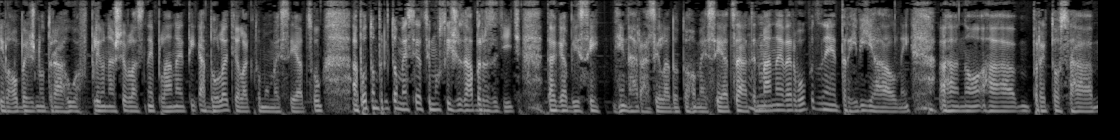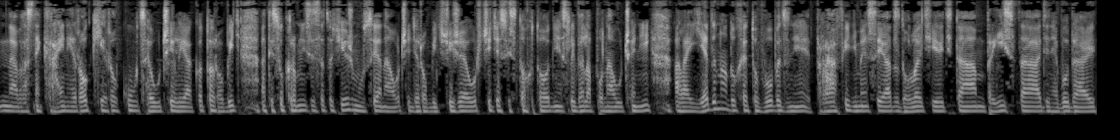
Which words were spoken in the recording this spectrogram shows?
opustila obežnú drahu a vplyv našej vlastnej planéty a doletela k tomu mesiacu. A potom pri tom mesiaci musíš zabrzdiť, tak aby si nenarazila do toho mesiaca. A ten mm-hmm. manéver vôbec nie je triviálny. A, no a preto sa vlastne krajiny roky, rokúce učili, ako to robiť a tí súkromníci sa to tiež musia naučiť robiť. Čiže určite si z tohto odniesli veľa ponaučení, ale jednoduché to vôbec nie je. Trafiť mesiac, doletieť tam, pristáť, nebudaj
